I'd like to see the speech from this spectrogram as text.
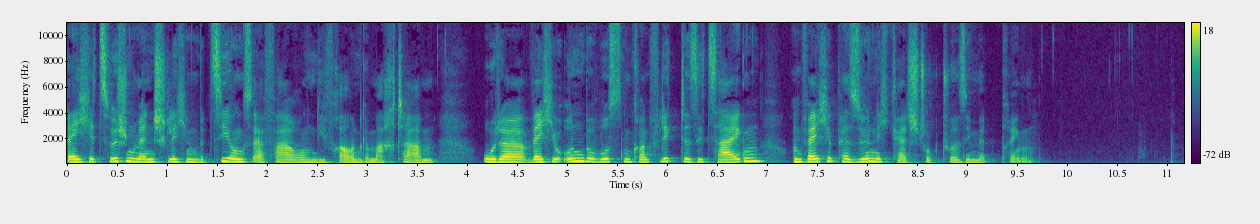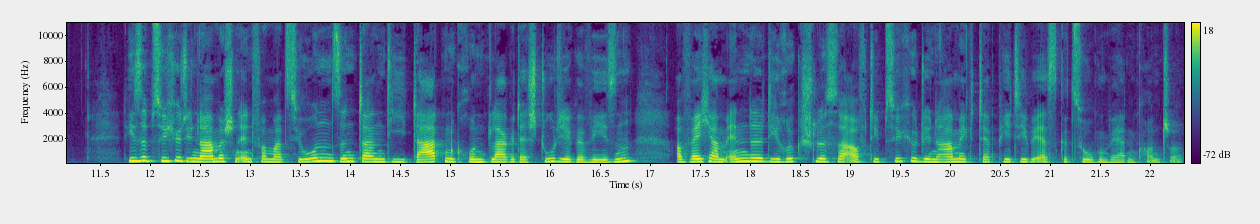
welche zwischenmenschlichen Beziehungserfahrungen die Frauen gemacht haben oder welche unbewussten Konflikte sie zeigen und welche Persönlichkeitsstruktur sie mitbringen. Diese psychodynamischen Informationen sind dann die Datengrundlage der Studie gewesen, auf welche am Ende die Rückschlüsse auf die Psychodynamik der PTBS gezogen werden konnte.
